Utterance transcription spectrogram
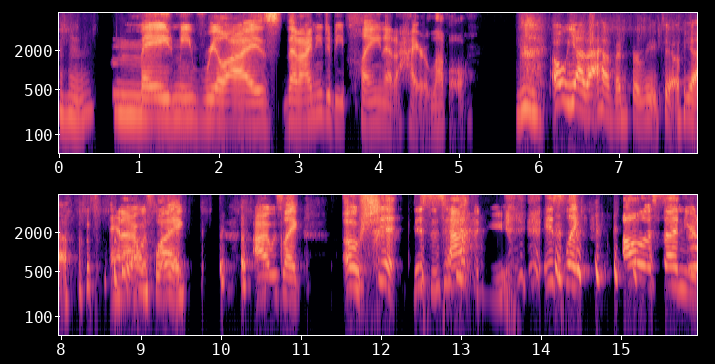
mm-hmm. Made me realize that I need to be playing at a higher level. oh yeah, that happened for me too. Yeah. and I was like, I was like, oh shit, this is happening. it's like all of a sudden you're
